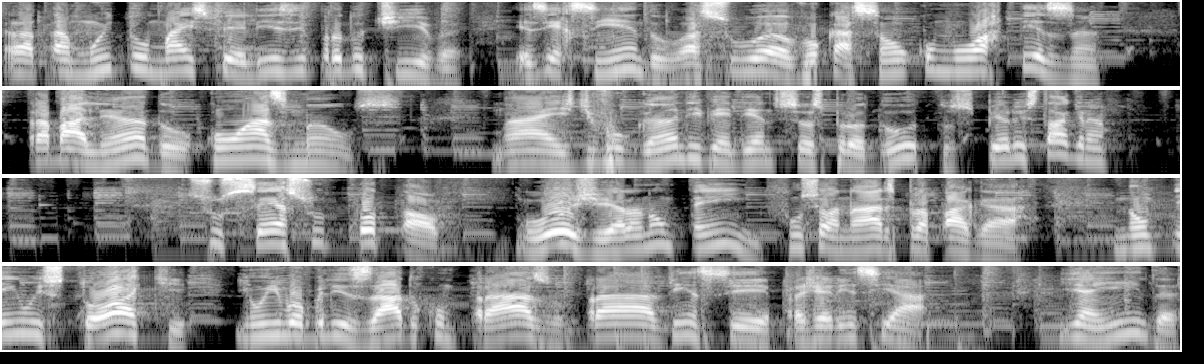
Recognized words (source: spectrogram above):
ela está muito mais feliz e produtiva, exercendo a sua vocação como artesã, trabalhando com as mãos, mas divulgando e vendendo seus produtos pelo Instagram. Sucesso total. Hoje ela não tem funcionários para pagar, não tem um estoque e um imobilizado com prazo para vencer, para gerenciar e ainda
